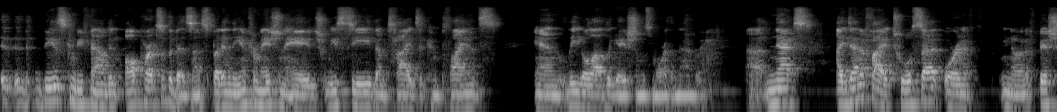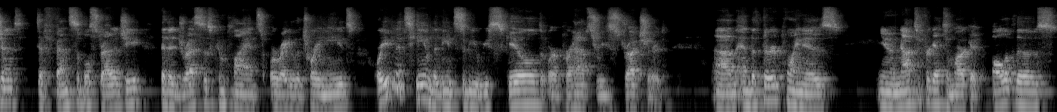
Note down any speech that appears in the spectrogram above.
these can be found in all parts of the business, but in the information age, we see them tied to compliance and legal obligations more than ever. Uh, next, identify a tool set or an, you know, an efficient, defensible strategy that addresses compliance or regulatory needs or even a team that needs to be reskilled or perhaps restructured. Um, and the third point is, you know, not to forget to market all of those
